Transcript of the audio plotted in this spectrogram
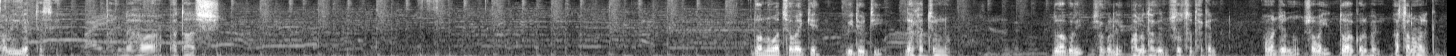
ভালোই লাগতেছে। ঠান্ডা হাওয়া, বাতাস। ধন্যবাদ সবাইকে ভিডিওটি দেখার জন্য। দোয়া করি সকলে ভালো থাকেন, সুস্থ থাকেন। আমার জন্য সবাই দোয়া করবেন। আসসালামু আলাইকুম।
